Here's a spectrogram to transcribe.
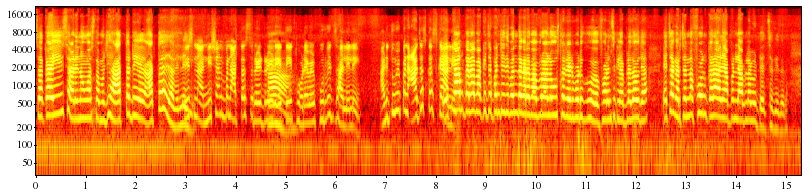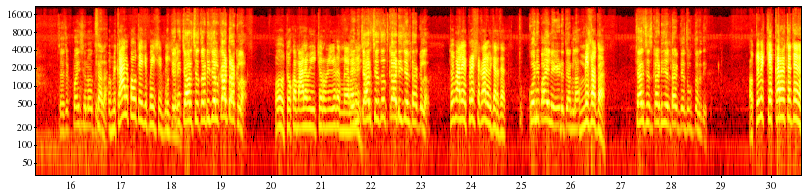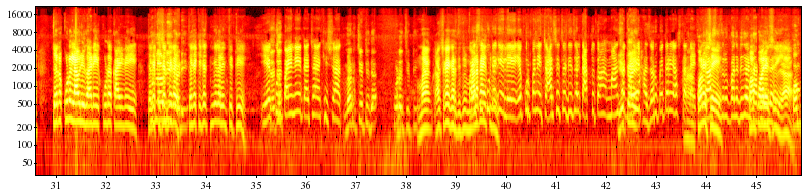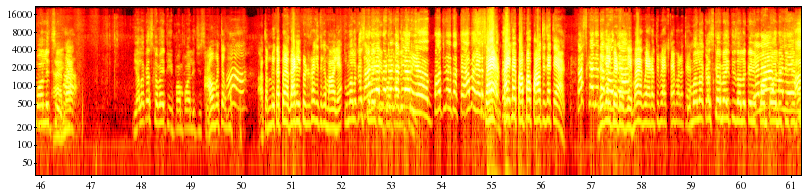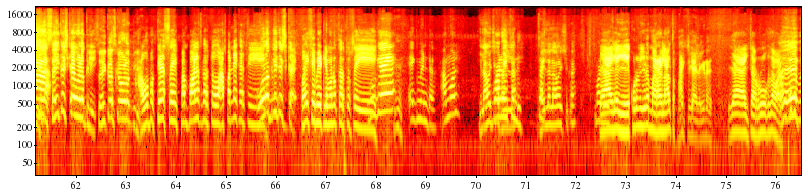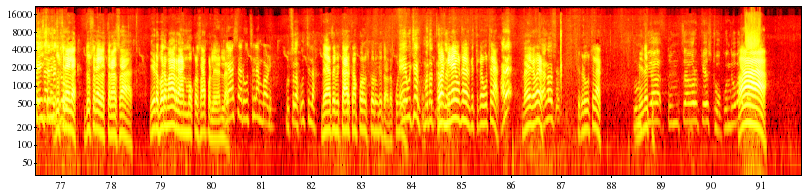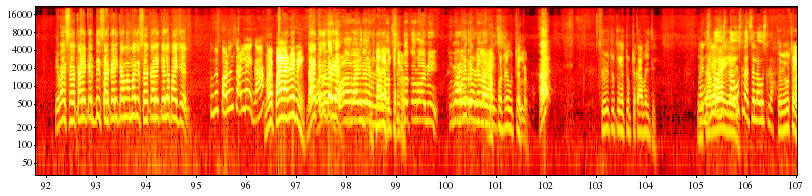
सकाळी साडेनऊ वाजता म्हणजे हे आता डे- आता हे झालेलं तेच आहे ना निशाण पण आताच रेड रेड हा. आहे ते थोड्या वेळ पूर्वीच झालेले आणि तुम्ही पण आजच कस काय एक आले? काम करा बाकीच्या पंचायती बंद करा बाबूरावला उचला डेड बॉडी फॉरेन्सिक लॅबला जाऊ द्या. याच्या घरच्यांना फोन करा आणि आपण लॅबला भेटूयात सगळेजण. त्याचे पैसे नव्हते. चला. मी काय पाहू त्याचे पैसे? मग पैसे त्यांनी चारशेचा डिझेल का टाकला? हो तो का मला मी विचारून इकडे मिळाला त्यांनी नाही. चारशेच का डिझेल टाकलं? तुम्ही मला हे प्रश्न काय विचारतात? तू- कोणी पाहिले इकडे त्यांना? मी स्वतः. चारशेच का डिझेल टाक त्याचं उत्तर दे. अहो, तुम्ही चेक करा त्याच्या त्यानं कुठे लावली गाडी कुठं काय नाही त्याच्या कुठं खिशात लावली निघाली गाडी? त्याच्या खिशात निघाली ना चिठ्ठी एक त्याच्यात- रुपये नाही त्याच्या खिशात मॅडम चिठ्ठी द्या पुढे चिठ्ठी मग असं काय करते तुम्ही मला पैसे काय कुठे तुम्ही गेले एक रुपये चारशेचं डिझेल टाकतो तर काय? माणसाकडे हजार रुपये तरी असतात हा, त्याचे. कोणाचं आहे? चारशे रुपयाचं डिझेल टाकलेलं आहे. हा. पंपवालेच आहे. याला कस का माहिती पंपवाल्याची सोय? अहो मग ते- आता मी काय गाडीला पेट्रोल टाकते का मावल्या तुम्हाला कस का गाडीला माहिती पेट्रोल पंपवाल्याची टाकल्यावर सोय? हे पावती देतात काय आम्हाला साहेब, काय काय? पापा पावते देत्या कसं काय डिझेल? पेट्रोलचे. मग मॅडम तुम्ही आज काय बोलत आहे? तुम्हाला कस काय माहिती झालं का हे याला पंपवाल्याची आम्हाला- चिठ्ठी? हा सही कशी काय ओळखली? सही कस काय ओळखली? अहो मग सही पंपावालाच करतो. आपण नाही करते ओळखली कशी काय? पैसे भेटले म्हणून करतो सही. मुगे एक मिनिट. अमोल ही लावायची का बॉडी फाईलला? उचलली. चल. लावायची का? बॉडी त्या आईला इकडून इकडे मारायला आलं तर फाशी घ्यायला इकडे. यायचा रोग जावा ए, टेन्शन नको. घेऊ. दुसऱ्याला दुसऱ्याला त्रास हा इकडे बरं मार रान मोकळं सापडलं यांना. या सर उचला बॉडी उचला. उचला. नाही आता मी तार कंपाऊंड करून घेतो आता. कुणी ए उचल. मदत पण कर मी नाही उचला तिकडे उचला. अरे. नाही ना बरं? सांगा हो, सर. तिकडे उचला. मी नाही तुमच्या तुमच्यावर केस ठोकून देऊ. हा. हे बाय सहकार्य करते सरकारी कामामध्ये सहकार्य केलं पाहिजे. तुम्ही पळून चालले का? नाही पाळणार नाही मी. धरा तिकडून दगड मदत सिद्ध करू आम्ही. तुम्ही मर्डर केला. आपण नाही उचललं हा? तुम्ही उचला तुमचं काम आहे ते. हे उचला काम उचला आहे. उचला चला उचला. तुम्ही उचला.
